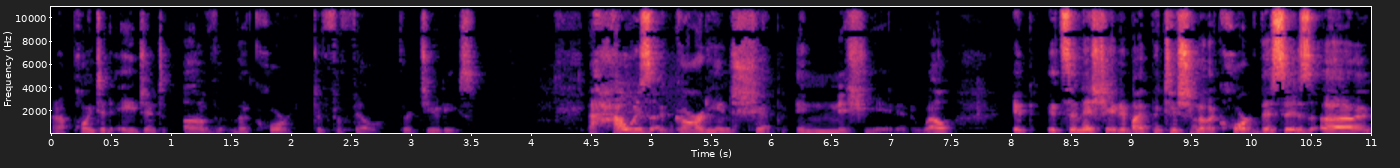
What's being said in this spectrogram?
an appointed agent of the court to fulfill their duties. Now, how is a guardianship initiated? Well, it, it's initiated by petition of the court. This is a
